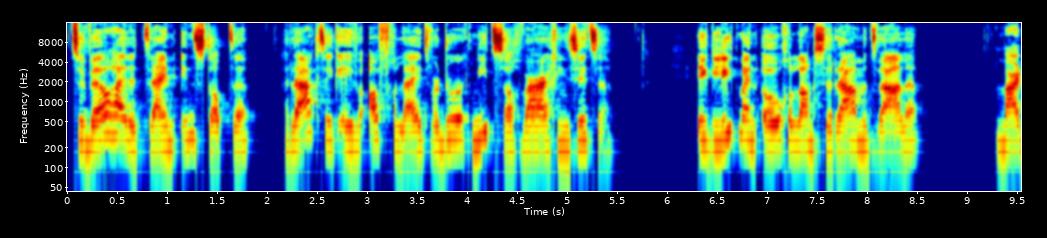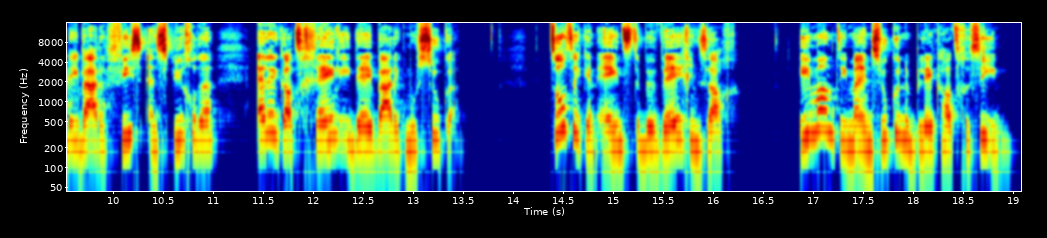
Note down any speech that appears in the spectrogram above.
Terwijl hij de trein instapte, raakte ik even afgeleid, waardoor ik niet zag waar hij ging zitten. Ik liet mijn ogen langs de ramen dwalen, maar die waren vies en spiegelden en ik had geen idee waar ik moest zoeken. Tot ik ineens de beweging zag. Iemand die mijn zoekende blik had gezien.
